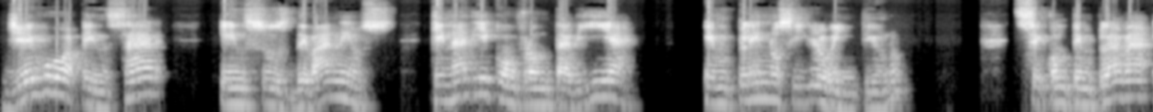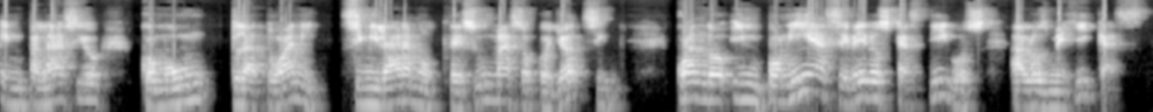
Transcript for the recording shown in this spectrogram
Llego a pensar en sus devaneos que nadie confrontaría en pleno siglo XXI. Se contemplaba en Palacio como un Tlatoani, similar a Moctezuma Xocoyotzin, cuando imponía severos castigos a los mexicas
